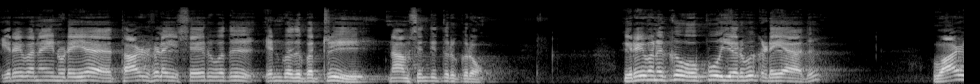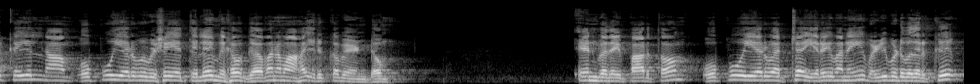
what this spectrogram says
இறைவனையினுடைய தாள்களை சேருவது என்பது பற்றி நாம் சிந்தித்திருக்கிறோம். இறைவனுக்கு ஒப்பு உயர்வு கிடையாது. வாழ்க்கையில் நாம் ஒப்பு உயர்வு விஷயத்திலே மிக கவனமாக இருக்க வேண்டும் என்பதை பார்த்தோம். ஒப்பு உயர்வற்ற இறைவனை வழிபடுவதற்கு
